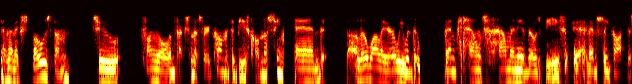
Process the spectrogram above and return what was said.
and then exposed them to fungal infection that's very common to bees called nosema. And a little while later, we would then count how many of those bees eventually got this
